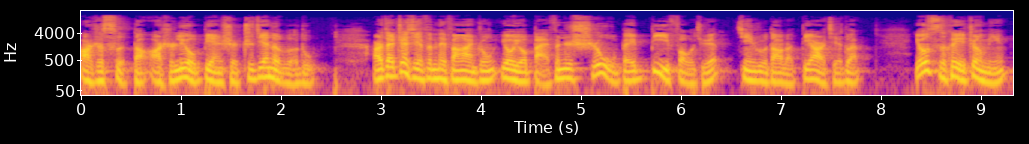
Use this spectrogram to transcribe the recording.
二十四到二十六便士之间的额度。而在这些分配方案中，又有百分之十五被 B 否决，进入到了第二阶段。由此可以证明，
